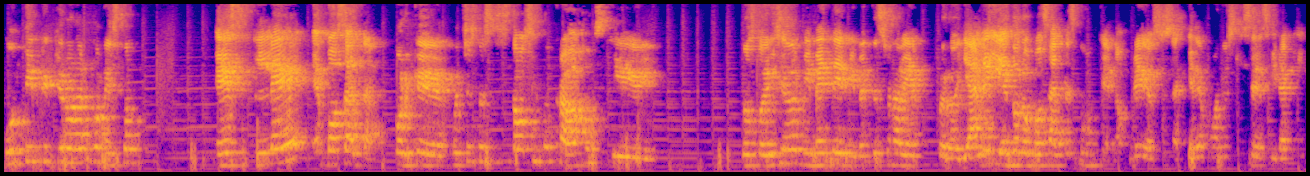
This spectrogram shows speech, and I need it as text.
Un tip que quiero dar con esto es lee en voz alta, porque muchas veces estamos haciendo trabajos y lo estoy diciendo en mi mente y en mi mente suena bien, pero ya leyéndolo en voz alta es como que no fregas, o sea, ¿qué demonios quise decir aquí?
